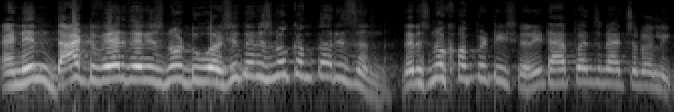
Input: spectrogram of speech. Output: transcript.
And in that, where there is no doership, there is no comparison, there is no competition. It happens naturally.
